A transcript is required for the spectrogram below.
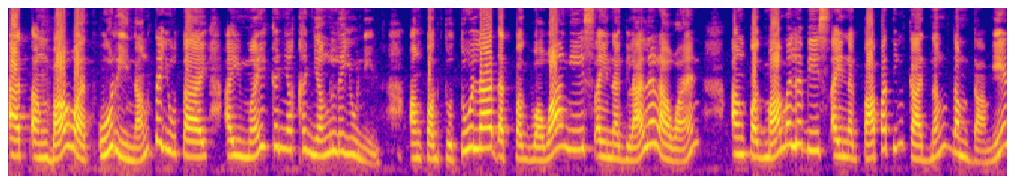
At ang bawat uri ng tayutay ay may kanya-kanyang layunin. Ang pagtutulad at pagwawangis ay naglalarawan, ang pagmamalabis ay nagpapatingkad ng damdamin,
